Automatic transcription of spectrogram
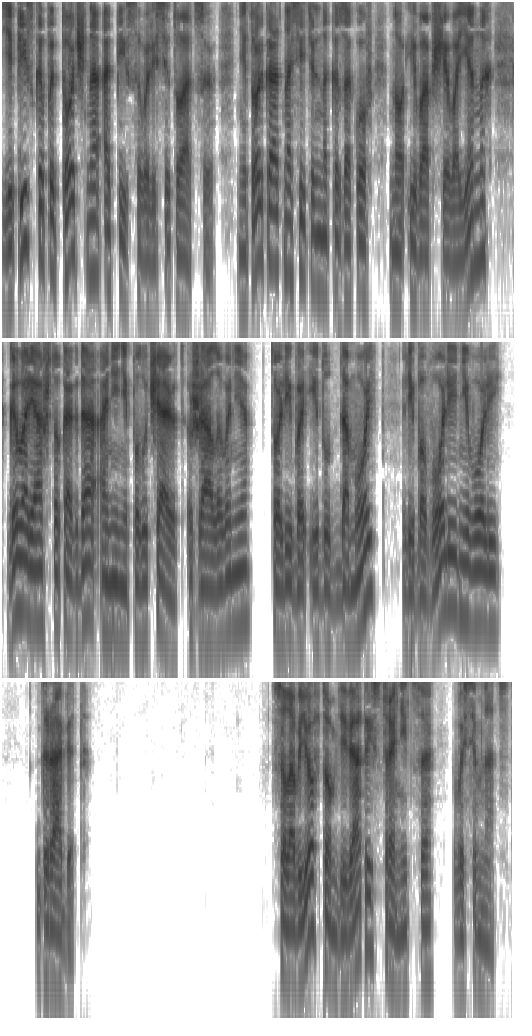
епископы точно описывали ситуацию, не только относительно казаков, но и вообще военных, говоря, что когда они не получают жалования, то либо идут домой, либо волей-неволей грабят. Соловьев, том 9, страница 18.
